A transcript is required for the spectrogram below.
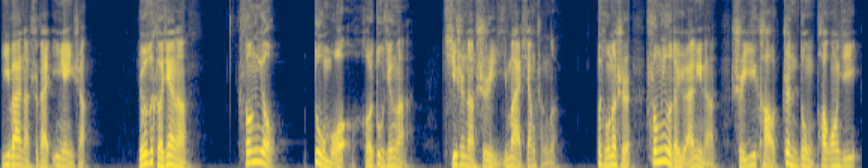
一般呢是在一年以上。由此可见呢，封釉、镀膜和镀晶啊，其实呢是一脉相承的。不同的是，封釉的原理呢是依靠振动抛光机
